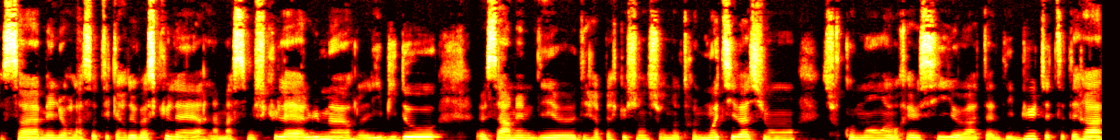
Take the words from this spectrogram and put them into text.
ça améliore la santé cardiovasculaire, la masse musculaire, l'humeur, la libido, euh, ça a même des, euh, répercussions sur notre motivation, sur comment on réussit euh, à atteindre des buts, etc.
